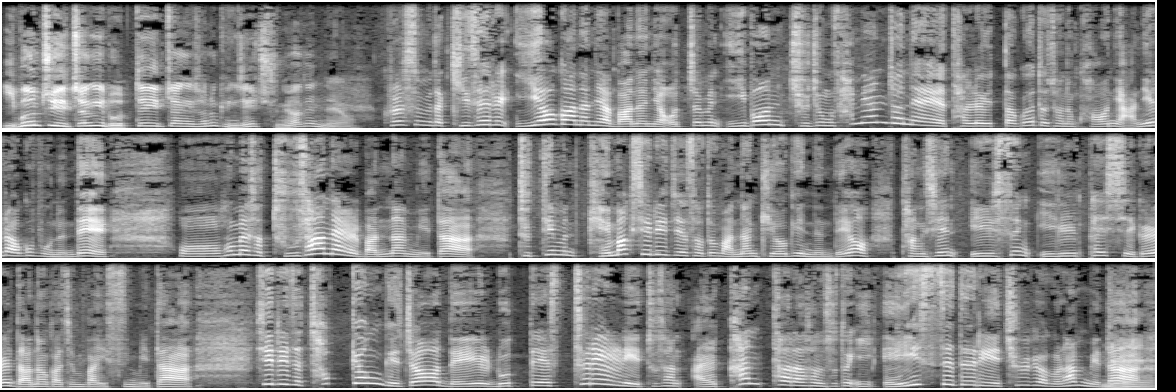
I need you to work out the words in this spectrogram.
이번 주 일정이 롯데 입장에서는 굉장히 중요하겠네요. 그렇습니다. 기세를 이어가느냐 마느냐 어쩌면 이번 주중 3연전에 달려 있다고 해도 저는 과언이 아니라고 보는데 어, 홈에서 두산을 만납니다. 두 팀은 개막 시리즈에서도 만난 기억이 있는데요. 당시엔 1승 1패씩을 나눠 가진 바 있습니다. 시리즈 첫 경기죠. 내일 롯데 스트레일리, 두산 알칸타라 선수 등 이 에이스들이 출격을 합니다. 네.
